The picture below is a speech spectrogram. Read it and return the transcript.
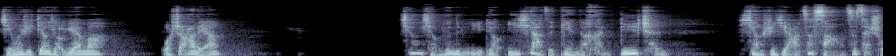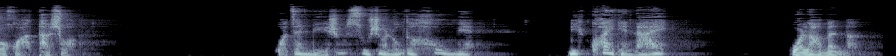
请问是江小渊吗？我是阿良。”江小渊的语调一下子变得很低沉，像是哑着嗓子在说话。他说：“我在女生宿舍楼的后面，你快点来。”我纳闷了，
